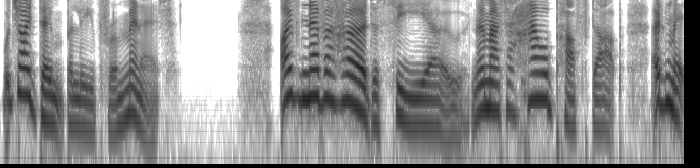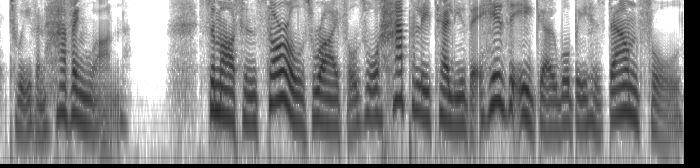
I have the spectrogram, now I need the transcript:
which I don't believe for a minute. I've never heard a CEO, no matter how puffed up, admit to even having one. Sir Martin Sorrell's rivals will happily tell you that his ego will be his downfall.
